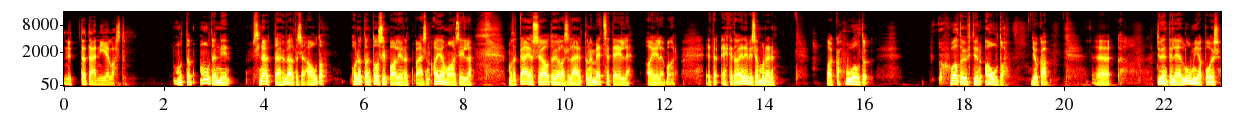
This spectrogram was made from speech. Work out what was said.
nyt tätä nielasta. Mutta muuten niin se näyttää hyvältä se auto. Odotan tosi paljon, että pääsen ajamaan sillä. Mutta tämä ei ole se auto, jolla sä lähdet tuonne metsäteille ajelemaan. Että ehkä tämä on enemmän semmoinen vaikka huolto, huoltoyhtiön auto, joka ö, työntelee lumia pois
